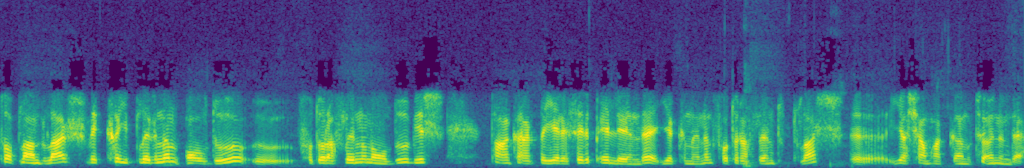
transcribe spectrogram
toplandılar ve kayıplarının olduğu, e, fotoğraflarının olduğu bir pankartta yere serip ellerinde yakınlarının fotoğraflarını tuttular. E, yaşam hakkı anıtı önünde.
